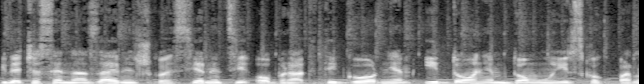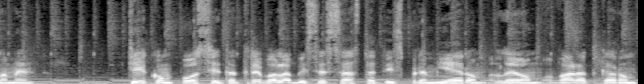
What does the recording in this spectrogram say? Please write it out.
gdje će se na zajedničkoj sjednici obratiti gornjem i donjem domu Irskog parlamenta. Tijekom posjeta trebala bi se sastati s premijerom Leom Varadkarom,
